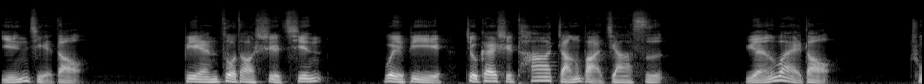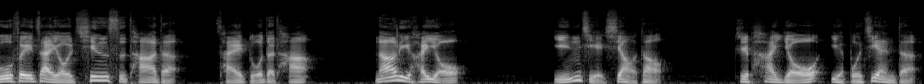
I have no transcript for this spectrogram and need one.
尹姐道：“便做到是亲，未必就该是他掌把家私。”员外道：“除非再有亲似他的，才夺得他，哪里还有？”尹姐笑道：“只怕有也不见得。”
